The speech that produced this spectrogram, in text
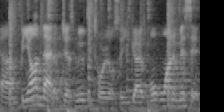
um, beyond that of just move tutorials, so you guys won't want to miss it.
